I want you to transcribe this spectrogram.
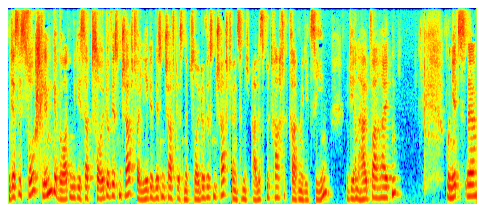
Und das ist so schlimm geworden mit dieser Pseudowissenschaft, weil jede Wissenschaft ist eine Pseudowissenschaft, wenn sie nicht alles betrachtet, gerade Medizin mit ihren Halbwahrheiten. Und jetzt äh,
